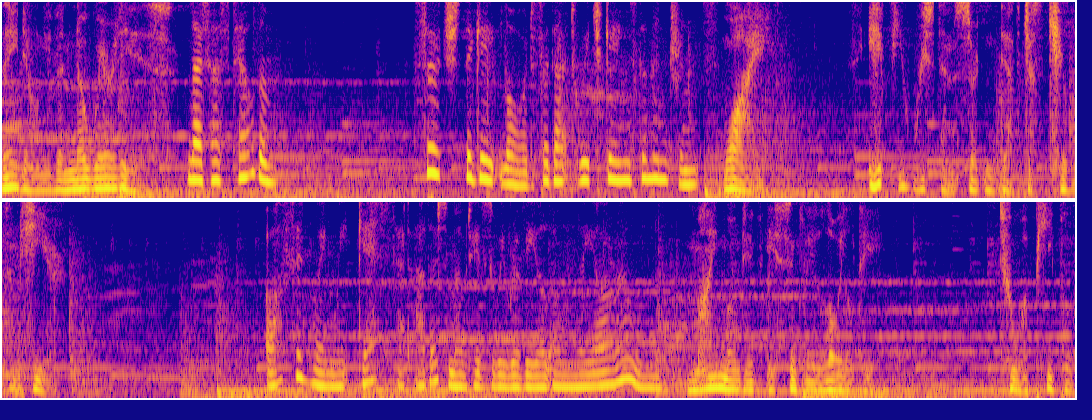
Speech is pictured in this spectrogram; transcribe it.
They don't even know where it is. Let us tell them. Search the Gate Lord for that which gains them entrance. Why? If you wish them certain death, just kill them here. Often when we guess at others' motives, we reveal only our own. My motive is simply loyalty. To a people.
